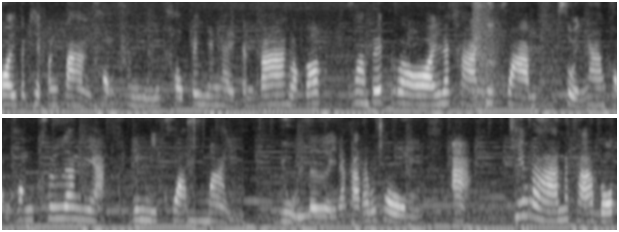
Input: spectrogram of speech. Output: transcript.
อยตะเข็บต่างๆ ของคันนี้เขาเป็นยังไงกันบ้าง แล้วก็ ความเรียบร้อยนะคะ คือความสวยงามของห้องเครื่องเนี่ยยังมีความใหม่อยู่เลยนะคะท่านผู้ชมอะ ที่ร้านนะคะ รถ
